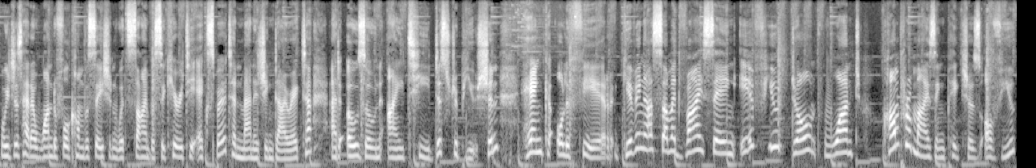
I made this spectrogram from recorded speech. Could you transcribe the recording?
We just had a wonderful conversation with cybersecurity expert and managing director at Ozone IT Distribution, Henk Olivier, giving us some advice saying if you don't want compromising pictures of you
